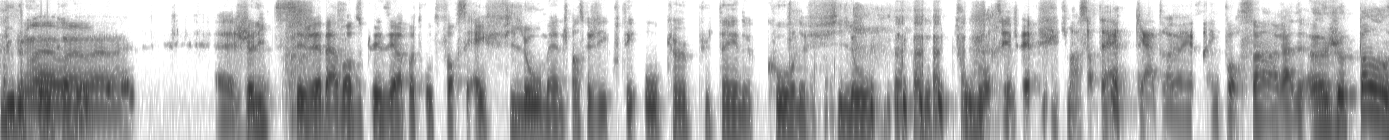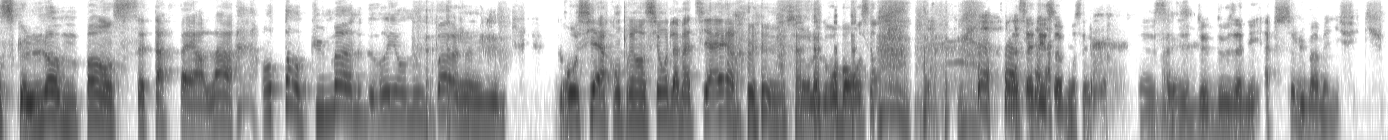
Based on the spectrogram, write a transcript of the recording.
beautiful, euh, joli petit cégep à avoir du plaisir, à pas trop de forcer. Hey, philo, man, je pense que j'ai écouté aucun putain de cours de philo de tout mon cégep. Je m'en sortais à 85% euh, Je pense que l'homme pense cette affaire-là. En tant qu'humain, ne devrions-nous pas. grossière compréhension de la matière sur le gros bon sens? ça a été ça, mon cégep. Euh, c'est deux années absolument magnifiques.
